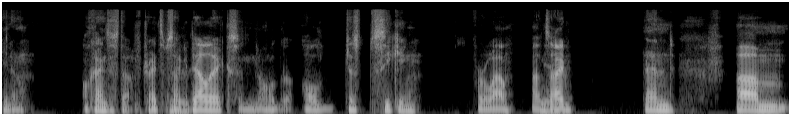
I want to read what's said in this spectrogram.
you know all kinds of stuff tried some mm. psychedelics and all all just seeking for a while outside. Yeah. And um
